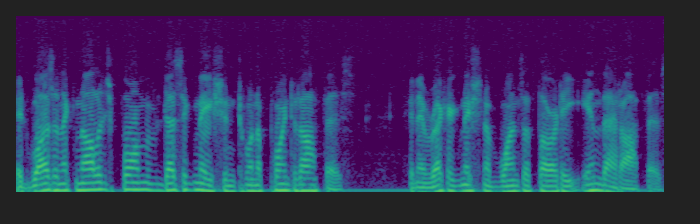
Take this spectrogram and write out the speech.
It was an acknowledged form of designation to an appointed office, in a recognition of one's authority in that office.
